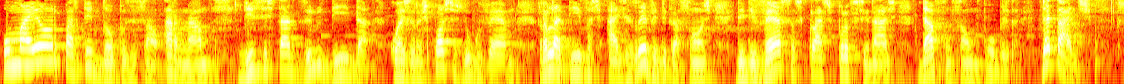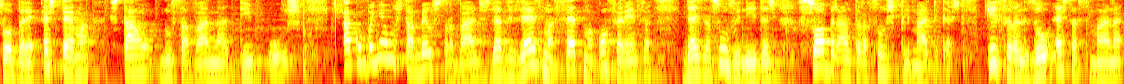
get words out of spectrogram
O maior partido da oposição, Arnamo, disse estar desiludido com as respostas do governo relativas às reivindicações de diversas classes profissionais da função pública. Detalhes sobre este tema estão no Savana de hoje. Acompanhamos também os trabalhos da 27ª Conferência das Nações Unidas sobre Alterações Climáticas, que se realizou esta semana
